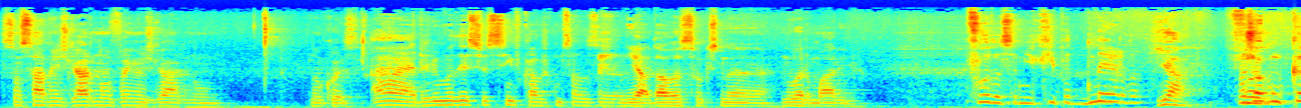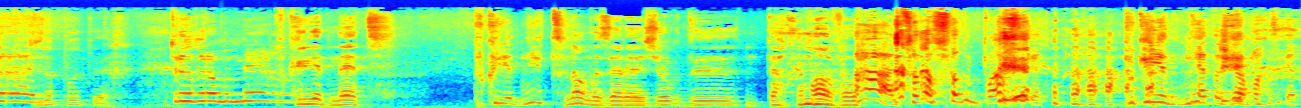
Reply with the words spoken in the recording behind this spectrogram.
Se não sabem jogar, não venham jogar, não, não coisa. Ah, era uma desses assim, ficavas, começavas a. Yeah, dava socos na, no armário. Foda-se, a minha equipa de merda! Yeah, Não jogam Filhos caralho! da puta. O treinador é uma merda! Queria de net. Porcaria de net! Não, mas era jogo de telemóvel. Ah, só, só do basquete. Porcaria de net a jogar basquete.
